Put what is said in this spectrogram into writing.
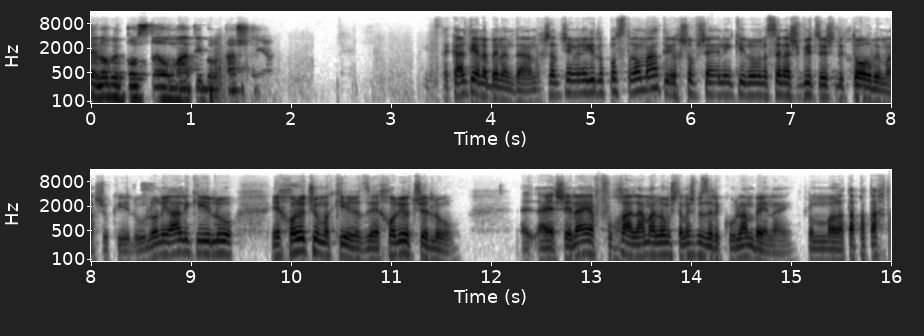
ולא בפוסט-טראומטי באותה שנייה? הסתכלתי על הבן אדם, וחשבתי שאם אני אגיד לו פוסט-טראומטי, הוא יחשוב שאני כאילו מנסה להשוויץ שיש לי תואר במשהו, כאילו. לא נראה לי כאילו, יכול להיות שהוא מכיר את זה, יכול להיות שלא. השאלה היא הפוכה, למה אני לא משתמש בזה לכולם בעיניי? כלומר, אתה פתחת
